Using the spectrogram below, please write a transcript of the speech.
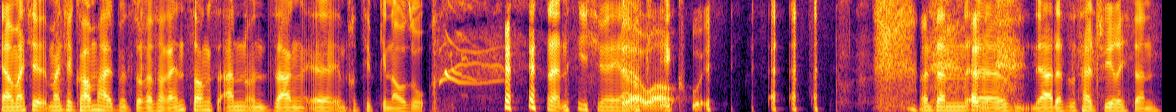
Ja, manche, manche kommen halt mit so Referenzsongs an und sagen äh, im Prinzip genau so. dann denke ich mir, ja, Ja, okay, wow. cool. Und dann, Also- äh, ja, das ist halt schwierig dann.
